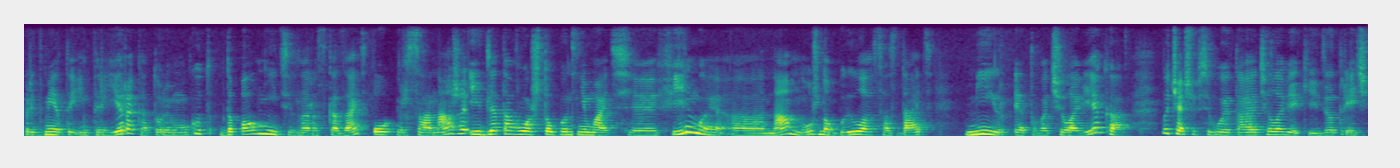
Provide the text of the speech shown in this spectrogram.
предметы интерьера, которые могут дополнительно рассказать о персонаже. И для того, чтобы снимать э, фильмы, нам нужно было создать мир этого человека, ну, чаще всего это о человеке идет речь,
